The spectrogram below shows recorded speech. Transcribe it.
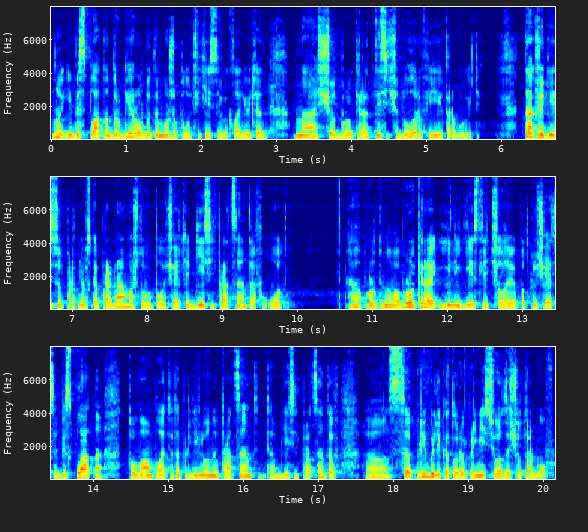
Ну и бесплатно другие роботы можно получить, если вы кладете на счет брокера 1000 долларов и торгуете. Также действует партнерская программа, что вы получаете 10% от проданного брокера, или если человек подключается бесплатно, то вам платят определенный процент, там 10% э, с прибыли, которая принесет за счет торгов.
